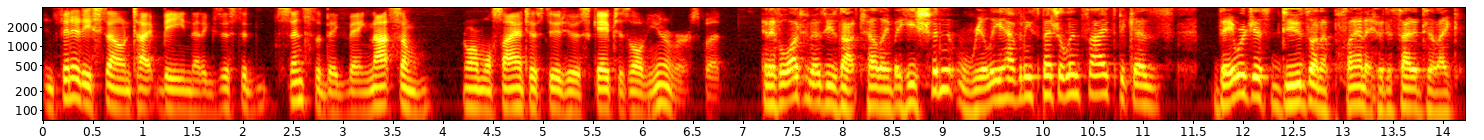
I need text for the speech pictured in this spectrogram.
infinity stone type being that existed since the Big Bang, not some normal scientist dude who escaped his old universe. But And if Uatu knows he's not telling, but he shouldn't really have any special insights because they were just dudes on a planet who decided to like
